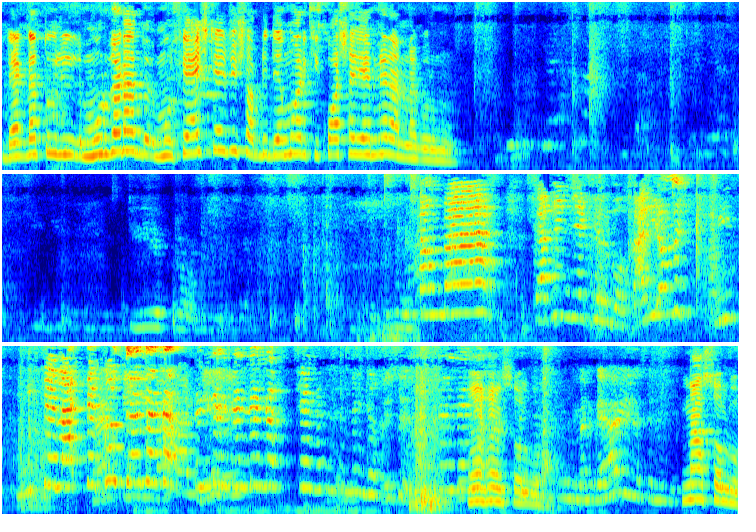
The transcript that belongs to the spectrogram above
ডেকটা তুই মুরগাটা সব দি দেমো আর কি কষাই এমনি রান্না করমু কি একটা অবস্থা। আমরা কাটি নিয়ে খেলব কালি আমি নি- নিচে লাগতে করতে না না হয়েছে? হ্যাঁ হ্যাঁ চলবো। মানে? না চলবো।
